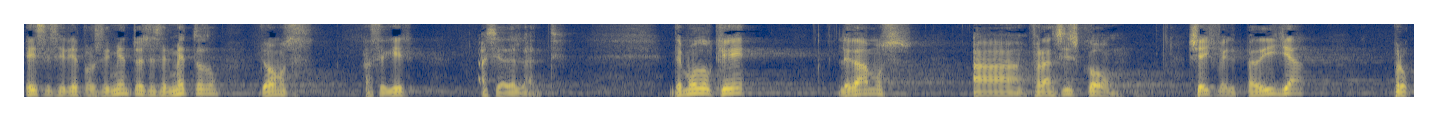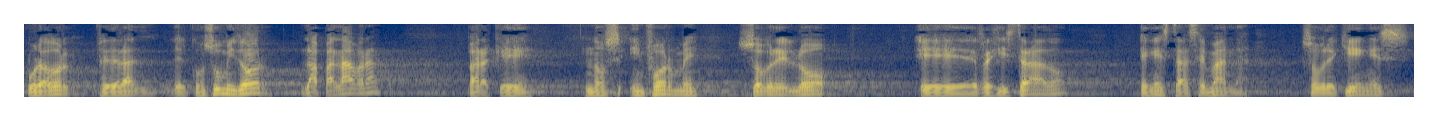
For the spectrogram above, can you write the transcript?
Ese sería el procedimiento, ese es el método que vamos a seguir hacia adelante. De modo que le damos a Francisco Sheifel Padilla, Procurador Federal del Consumidor, la palabra para que nos informe sobre lo eh, registrado en esta semana sobre quién es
